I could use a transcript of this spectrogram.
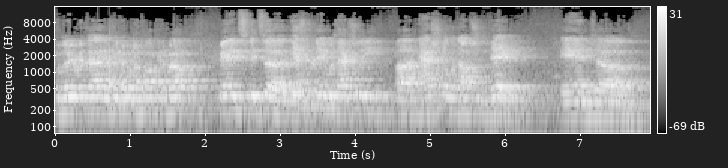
familiar with that? Anybody know what I'm talking about? Man, it's it's uh, yesterday was actually uh, National Adoption Day, and uh,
